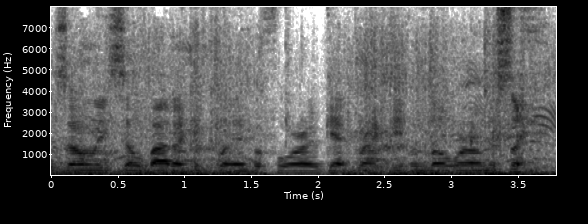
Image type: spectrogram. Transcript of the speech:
It's only so bad I could play before I get ranked even lower, honestly.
